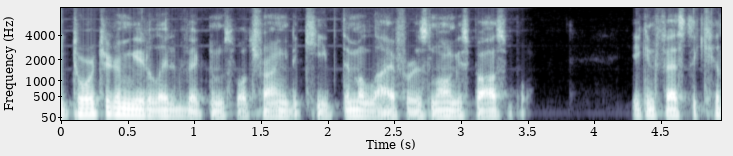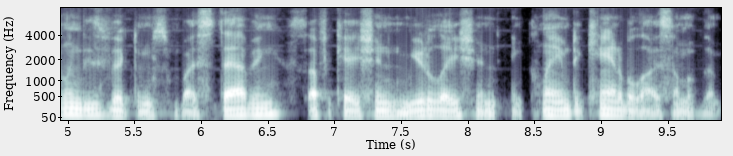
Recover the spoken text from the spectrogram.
He tortured and mutilated victims while trying to keep them alive for as long as possible. He confessed to killing these victims by stabbing, suffocation, mutilation, and claimed to cannibalize some of them.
